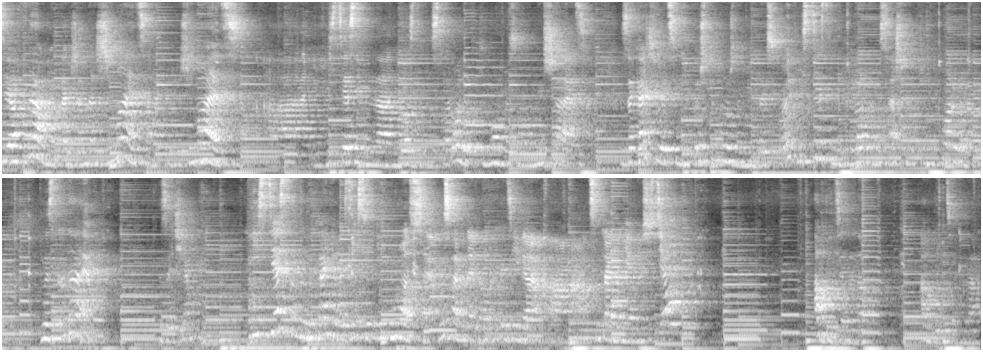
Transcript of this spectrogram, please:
диафрагма также, она сжимается, она прижимается, а, и, естественно, доступ кислорода таким образом уменьшается. Закачивается не то, что нужно, не происходит естественный природный массаж внутренних органов. Мы страдаем. Зачем? Естественно, на эмоции. Мы с вами до этого проходили а, центральную нервную систему. Обыденно. Обыденно.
